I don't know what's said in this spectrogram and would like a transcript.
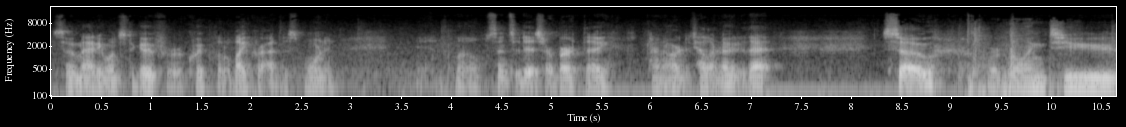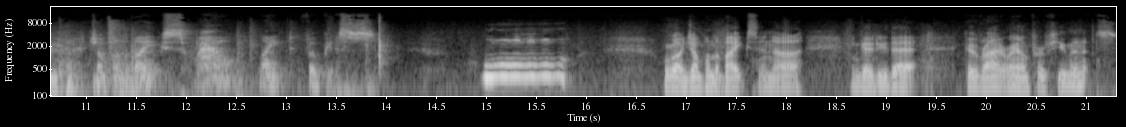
So Maddie wants to go for a quick little bike ride this morning. And well, since it is her birthday, kind of hard to tell her no to that. So we're going to jump on the bikes. Wow, light focus. Whoa. We're going to jump on the bikes and uh, and go do that. Go ride around for a few minutes,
